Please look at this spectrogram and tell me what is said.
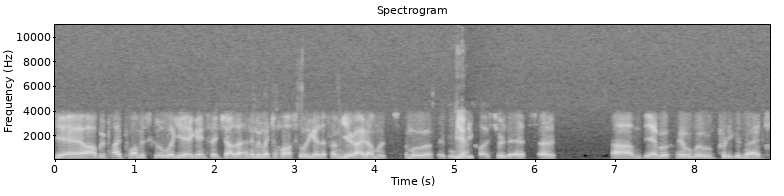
Yeah, uh, we played primary school yeah against each other, and then we went to high school together from year eight onwards, and we were, we were yep. pretty close through there. So um, yeah, we were, we were pretty good mates.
